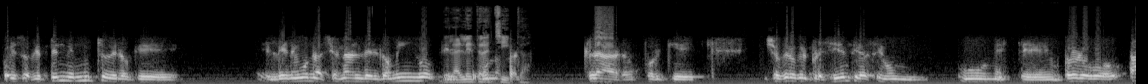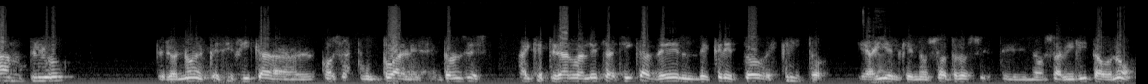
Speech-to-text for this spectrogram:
por eso depende mucho de lo que el DNU nacional del domingo... De la letra chica. Claro, porque yo creo que el presidente hace un, un, este, un prólogo amplio, pero no especifica cosas puntuales. Entonces hay que esperar la letra chica del decreto escrito, y ahí el que nosotros este, nos habilita o no.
